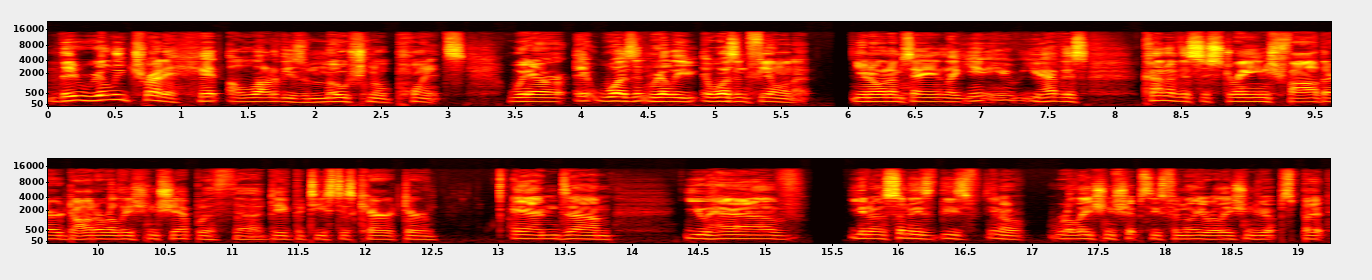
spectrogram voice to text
they really try to hit a lot of these emotional points where it wasn't really, it wasn't feeling it. You know what I'm saying? Like, you, you, have this kind of this estranged father daughter relationship with uh, Dave Bautista's character. And, um, you have you know some of these these you know relationships these familiar relationships but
